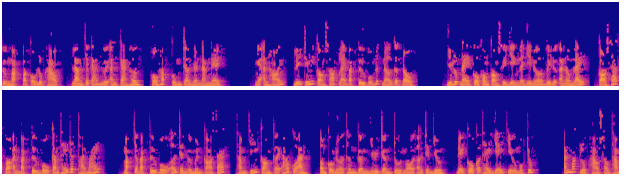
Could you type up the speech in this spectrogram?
xương mặt và cổ Lục Hạo, làm cho cả người anh càng hơn, hô hấp cũng trở nên nặng nề. Nghe anh hỏi, lý trí còn sót lại Bạch Tư Vũ nức nở gật đầu. Nhưng lúc này cô không còn sĩ diện là gì nữa vì được anh ôm lấy, cọ sát vào anh Bạch Tư Vũ cảm thấy rất thoải mái. Mặc cho Bạch Tư Vũ ở trên người mình cọ sát, thậm chí còn cởi áo của anh, ôm cô nửa thân gần như trần trụi ngồi ở trên giường, để cô có thể dễ chịu một chút. Ánh mắt lục hạo sâu thẳm,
